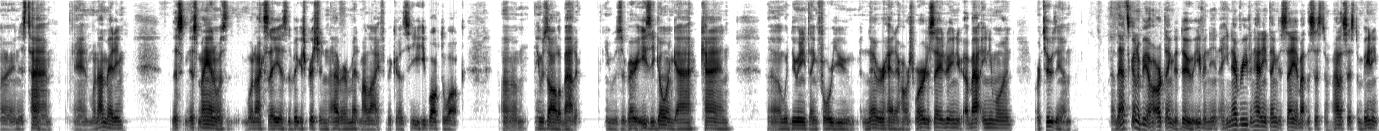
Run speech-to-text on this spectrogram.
uh, in his time, and when I met him, this this man was what I say is the biggest Christian I ever met in my life because he he walked the walk. Um, he was all about it. He was a very easygoing guy, kind, uh, would do anything for you. Never had a harsh word to say to any, about anyone or to them. Now, that's going to be a hard thing to do. Even in, he never even had anything to say about the system, how the system beat him.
